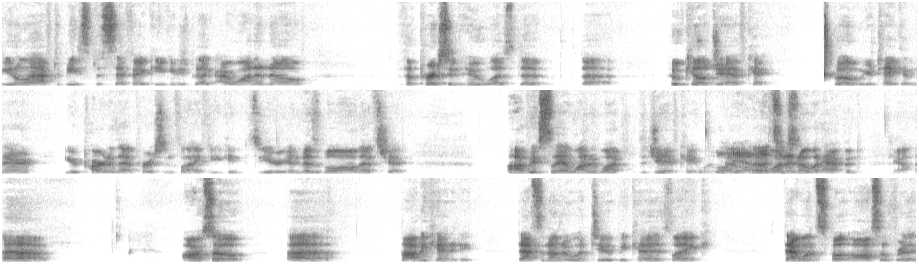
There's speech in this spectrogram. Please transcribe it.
You don't have to be specific. You can just be like, I want to know the person who was the the who killed JFK. Boom, you're taken there. You're part of that person's life. You can you're invisible. All that shit. Obviously, I want to watch the JFK one. Well, I- yeah, I, that's want to know what happened. Yeah. Uh, also, uh, Bobby Kennedy. That's another one too because like that one's also really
